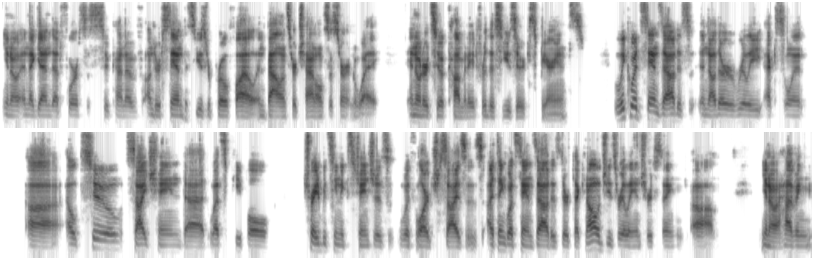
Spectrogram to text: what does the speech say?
You know, and again, that forces us to kind of understand this user profile and balance our channels a certain way in order to accommodate for this user experience. Liquid stands out as another really excellent uh, L2 sidechain that lets people trade between exchanges with large sizes. I think what stands out is their technology is really interesting. Um, you know, having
